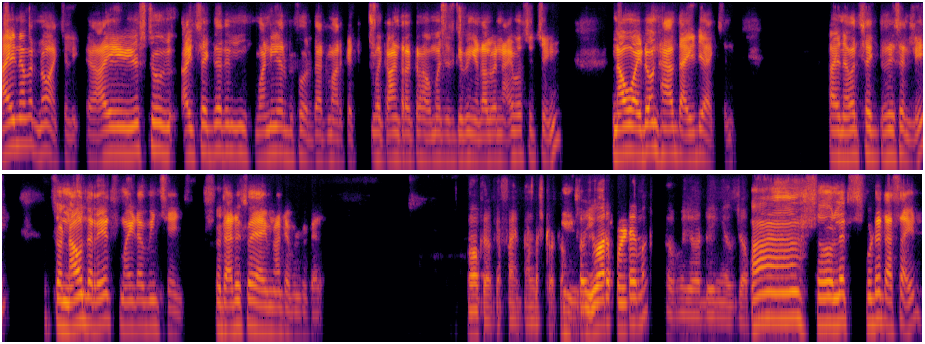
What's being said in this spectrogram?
I never know actually. I used to I checked that in one year before that market, the contractor how much is giving and all. When I was switching, now I don't have the idea actually. I never checked recently, so now the rates might have been changed. So that is why I am not able to tell. Okay, okay, fine, understood. Mm. So you are a full timer. You are doing your job. Uh, so let's put it aside.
